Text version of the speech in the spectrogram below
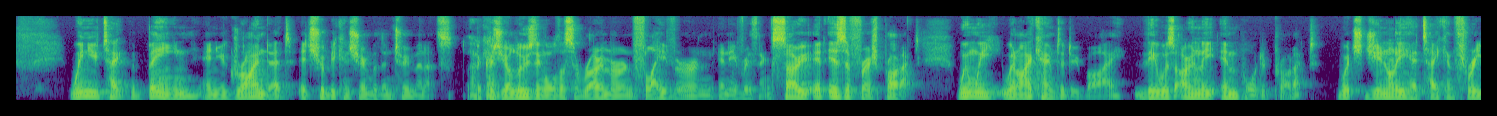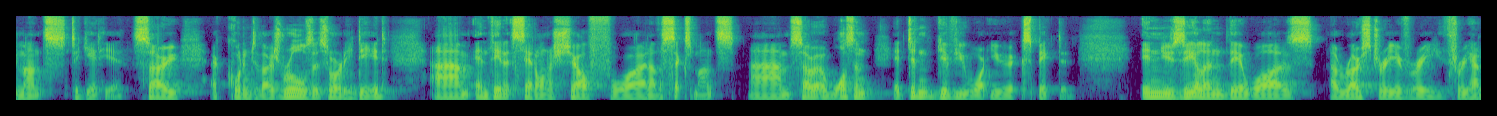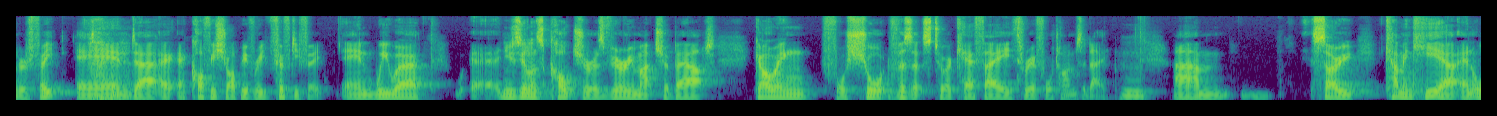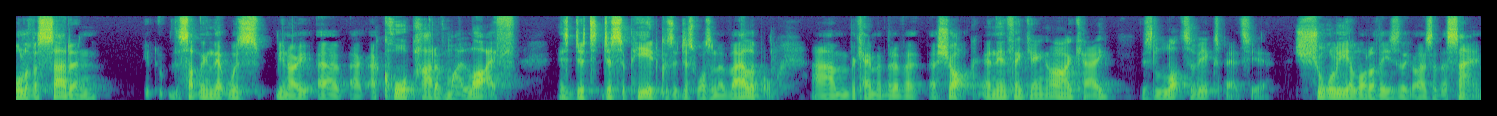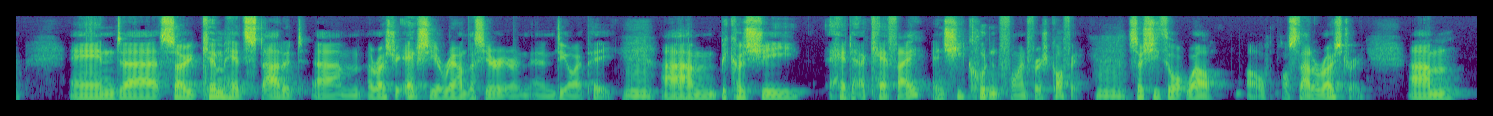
When you take the bean and you grind it, it should be consumed within two minutes okay. because you're losing all this aroma and flavor and, and everything. So it is a fresh product. When we when I came to Dubai, there was only imported product which generally had taken three months to get here. So, according to those rules, it's already dead. Um, and then it sat on a shelf for another six months. Um, so it wasn't, it didn't give you what you expected in New Zealand, there was a roastery every 300 feet and uh, a, a, coffee shop every 50 feet. And we were, uh, New Zealand's culture is very much about going for short visits to a cafe three or four times a day. Mm. Um, so coming here and all of a sudden, something that was, you know, a, a core part of my life has dis- disappeared because it just wasn't available. Um, became a bit of a, a shock. And then thinking, oh, okay there's lots of expats here. Surely a lot of these guys are the same. And uh, so Kim had started um, a roastery actually around this area in, in DIP mm. um, because she had a cafe and she couldn't find fresh coffee. Mm. So she thought, well, I'll, I'll start a roastery. Um,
